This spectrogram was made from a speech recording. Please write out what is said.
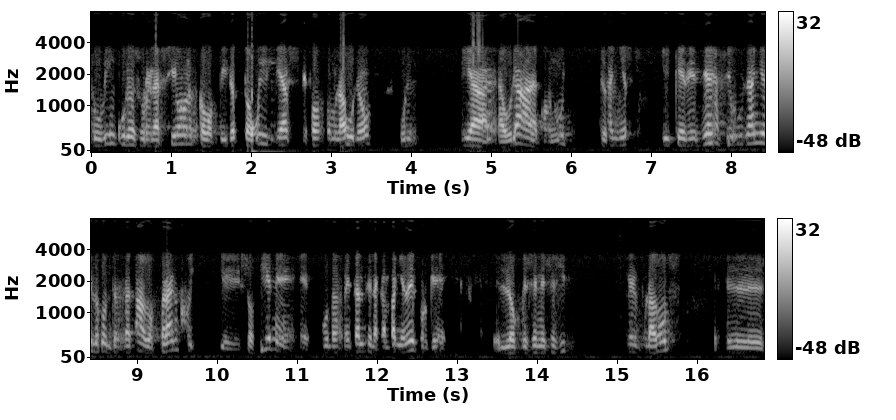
su vínculo, su relación como piloto Williams de Fórmula 1, una laurada con muchos años y que desde hace un año lo ha contratado Franco y que sostiene eh, fundamentalmente la campaña de él porque lo que se necesita en la 2 el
